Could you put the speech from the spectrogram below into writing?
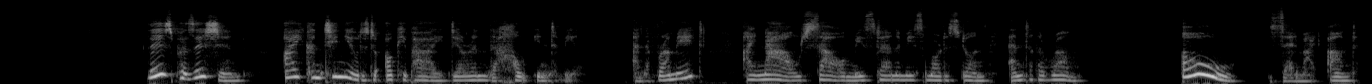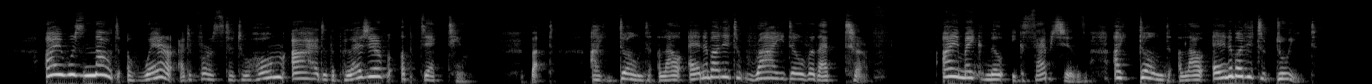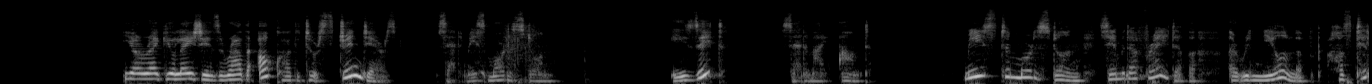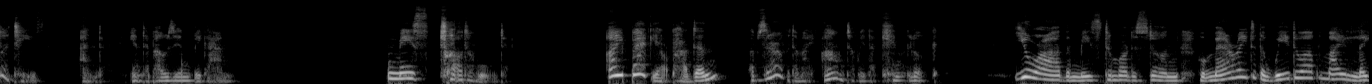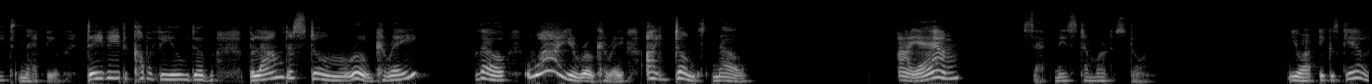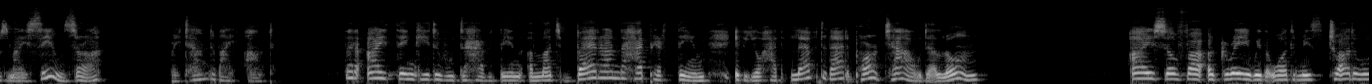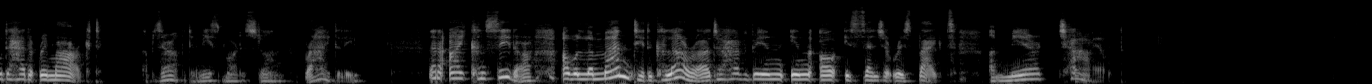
This position I continued to occupy during the whole interview, and from it I now saw Mr. and Miss Murdstone enter the room. Oh, said my aunt, I was not aware at first to whom I had the pleasure of objecting, but I don't allow anybody to ride over that turf. I make no exceptions. I don't allow anybody to do it. Your regulation is rather awkward to strangers, said Miss Murdstone. Is it? said my aunt. Mr. Murdstone seemed afraid of a, renewal of hostilities, and interposing began. Miss Trotwood. I beg your pardon, observed my aunt with a keen look. You are the Mr. Murdstone who married the widow of my late nephew, David Copperfield of Blunderstone Rookery? Though why Rookery, I don't know. I am, said Mr. Murdstone. You will excuse my saying, sir, returned my aunt, that I think it would have been a much better and happier thing if you had left that poor child alone. I so far agree with what Miss Trotwood had remarked, observed Miss Murdstone brightly, that I consider our lamented Clara to have been in all essential respects a mere child.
